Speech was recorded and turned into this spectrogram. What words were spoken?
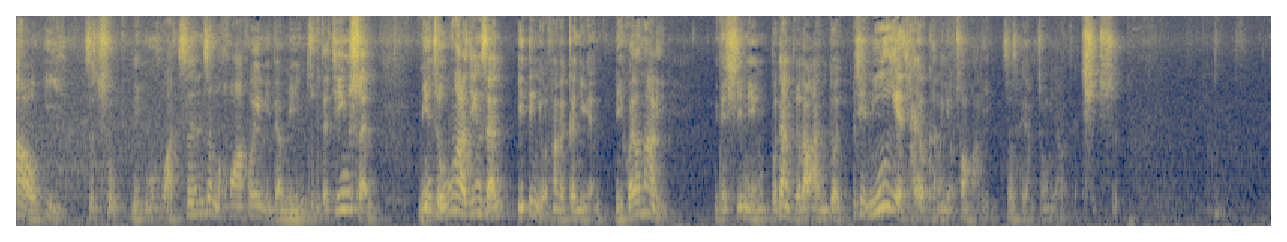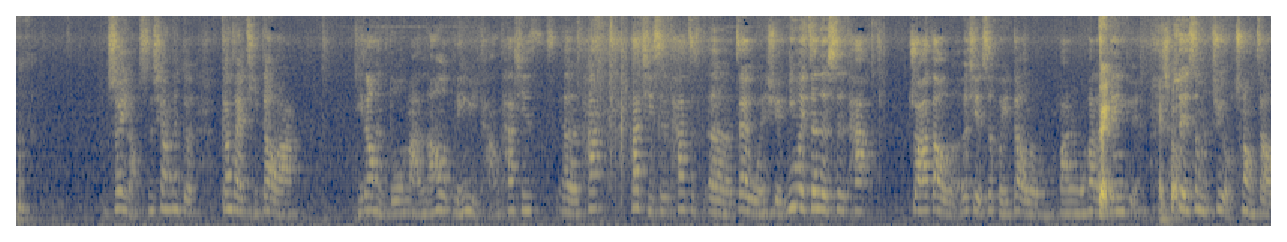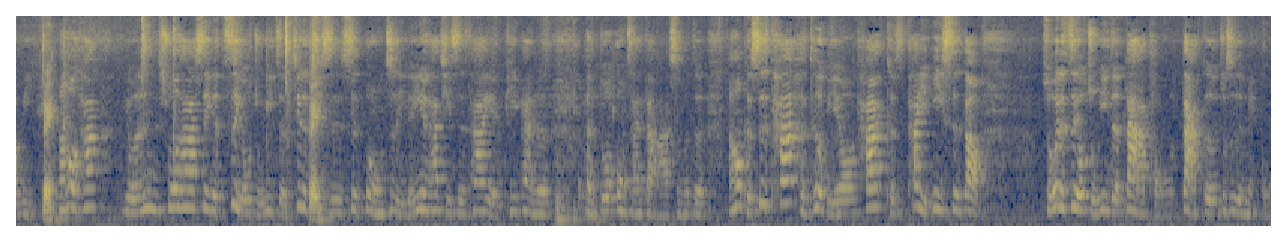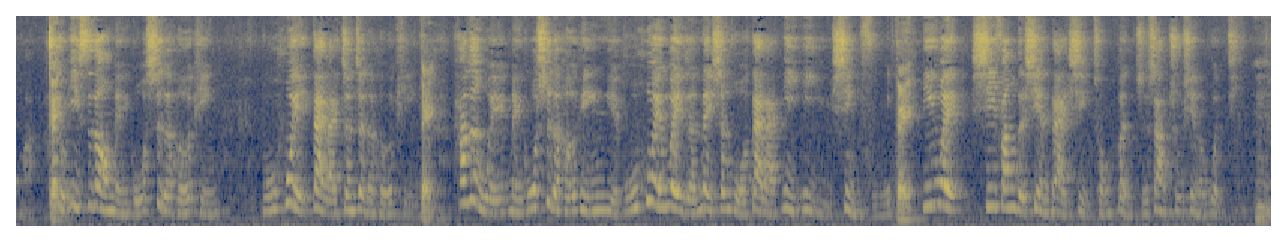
奥义之处，你无法真正发挥你的民主的精神。民主文化的精神一定有它的根源。你回到那里，你的心灵不但得到安顿，而且你也才有可能有创造力，这是非常重要的启示。嗯。所以老师像那个刚才提到啊。提到很多嘛，然后林语堂他先，呃，他他其实他呃在文学，因为真的是他抓到了，而且是回到了我们华人文化的根源，没错，所以这么具有创造力。对。然后他有人说他是一个自由主义者，这个其实是不容置疑的，因为他其实他也批判了很多共产党啊什么的。然后可是他很特别哦，他可是他也意识到所谓的自由主义的大头大哥就是美国嘛。他有意识到美国式的和平不会带来真正的和平。对。他认为美国式的和平也不会为人类生活带来意义与幸福。对。因为西方的现代性从本质上出现了问题。嗯。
